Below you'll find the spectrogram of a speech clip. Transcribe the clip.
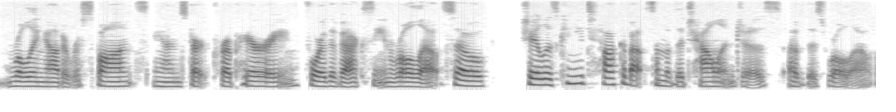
rolling out a response and start preparing for the vaccine rollout. So, Chelas, can you talk about some of the challenges of this rollout?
